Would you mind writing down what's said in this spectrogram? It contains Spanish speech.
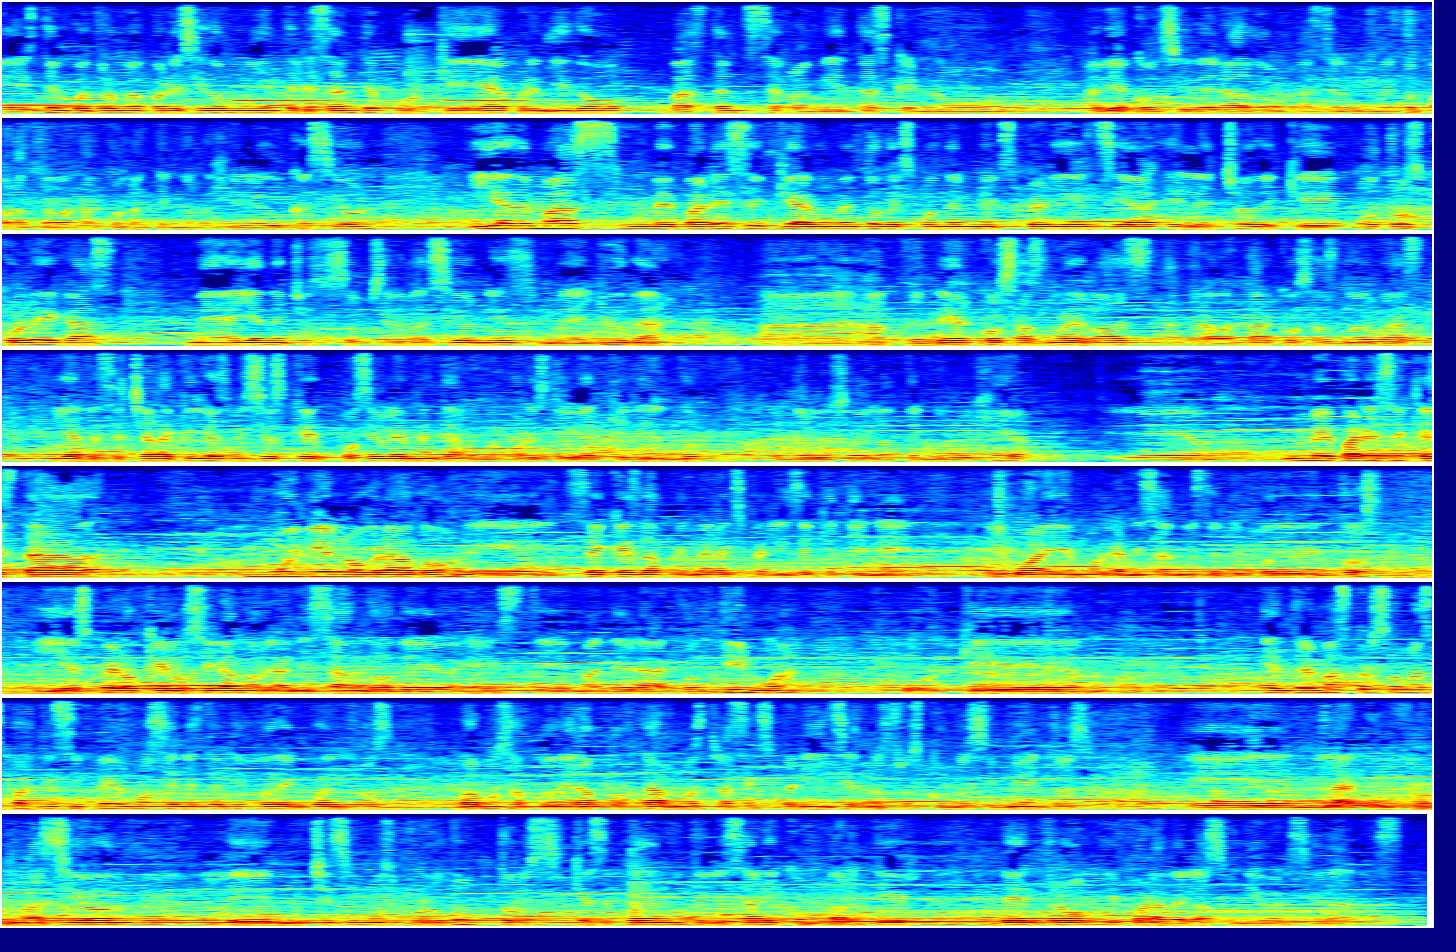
Este encuentro me ha parecido muy interesante porque he aprendido bastantes herramientas que no había considerado hasta el momento para trabajar con la tecnología en la educación y además me parece que al momento de exponer mi experiencia el hecho de que otros colegas me hayan hecho sus observaciones me ayuda a aprender cosas nuevas, a trabajar cosas nuevas y a desechar aquellos vicios que posiblemente a lo mejor estoy adquiriendo con el uso de la tecnología. Eh, me parece que está muy bien logrado. Eh, sé que es la primera experiencia que tiene EGUAEM organizando este tipo de eventos y espero que lo sigan organizando de este, manera continua porque entre más personas participemos en este tipo de encuentros vamos a poder aportar nuestras experiencias, nuestros conocimientos en la conformación de muchísimos productos que se pueden utilizar y compartir dentro y fuera de las universidades.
